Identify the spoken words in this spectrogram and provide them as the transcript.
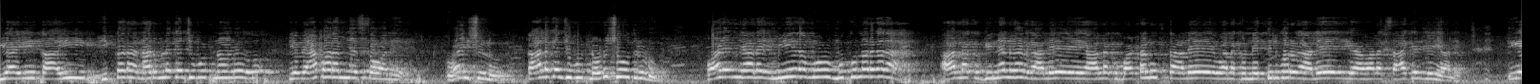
ఇక ఈ ఇక్కడ నరుములకెంచి పుట్టినోడు ఇక వ్యాపారం చేసుకోవాలి. వైశ్యులు కాళ్ళకించి పుట్టినోడు శూద్రుడు. వాడేం చేయాలి మీద ము- ముగ్గున్నారు కదా. వాళ్ళకు గిన్నెలు కడగాలి వాళ్ళకు బట్టలు ఉతకాలి వాళ్ళకు నెత్తిలు కొరగాలి ఇక వాళ్ళకి సాకిరి చేయాలి. ఇక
